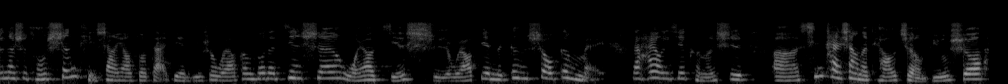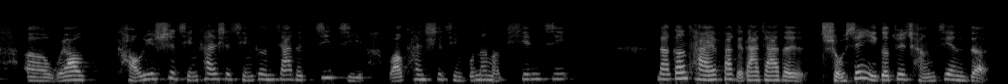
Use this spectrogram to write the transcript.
真的是从身体上要做改变，比如说我要更多的健身，我要节食，我要变得更瘦更美。那还有一些可能是呃心态上的调整，比如说呃我要考虑事情、看事情更加的积极，我要看事情不那么偏激。那刚才发给大家的，首先一个最常见的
